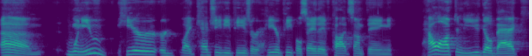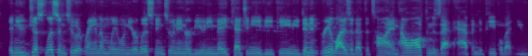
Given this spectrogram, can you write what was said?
Um, when you hear or like catch EVPs or hear people say they've caught something, how often do you go back and you just listen to it randomly when you're listening to an interview and you may catch an EVP and you didn't realize it at the time? How often does that happen to people that you,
